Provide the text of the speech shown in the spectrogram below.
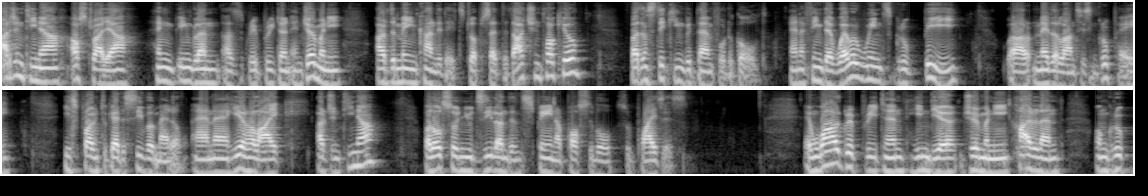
Argentina, Australia, England, as Great Britain, and Germany are the main candidates to upset the Dutch in Tokyo, but I'm sticking with them for the gold. And I think that whoever wins Group B, where Netherlands is in Group A, is probably to get a silver medal. And uh, here I like Argentina, but also New Zealand and Spain are possible surprises. And while Great Britain, India, Germany, Ireland on Group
